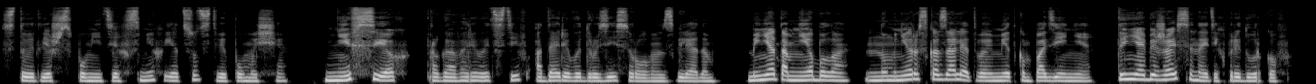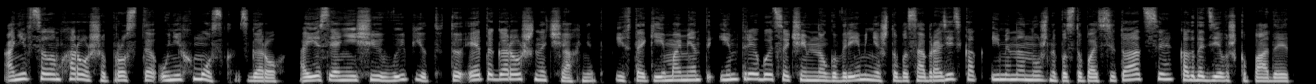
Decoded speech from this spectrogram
Стоит лишь вспомнить их смех и отсутствие помощи. «Не всех», проговаривает Стив, одаривая друзей суровым взглядом. «Меня там не было, но мне рассказали о твоем метком падении. Ты не обижайся на этих придурков. Они в целом хорошие, просто у них мозг с горох. А если они еще и выпьют, то эта горошина чахнет. И в такие моменты им требуется очень много времени, чтобы сообразить, как именно нужно поступать в ситуации, когда девушка падает.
